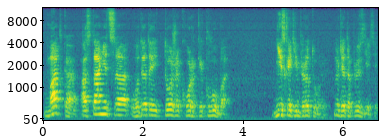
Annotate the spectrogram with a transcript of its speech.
матка останется вот этой тоже корке клуба низкой температуры, ну где-то плюс 10.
